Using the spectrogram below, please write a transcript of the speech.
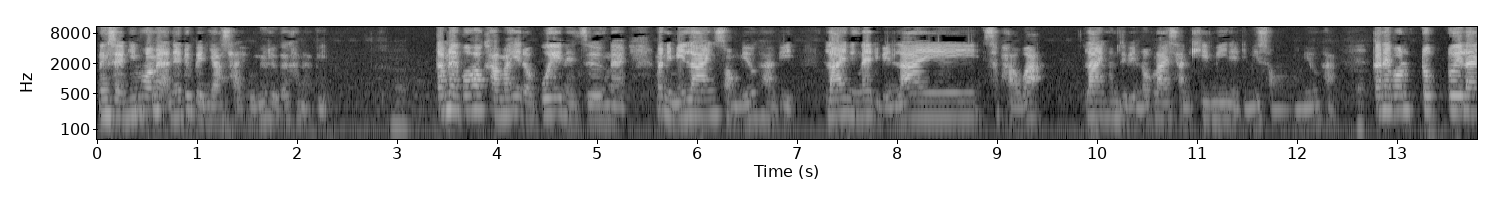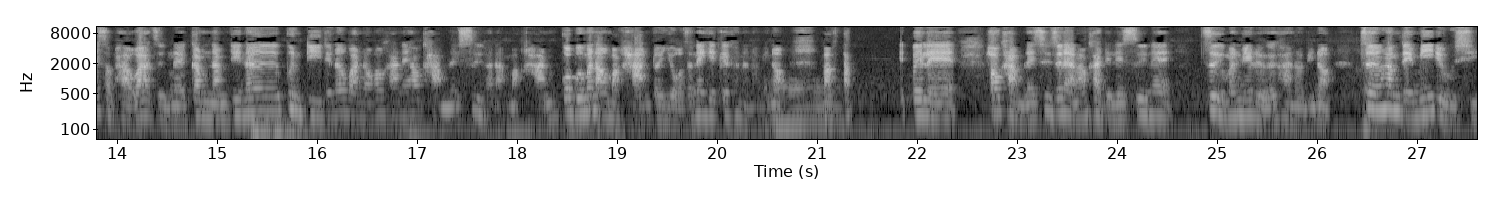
หนึ่งแสนหิมพร้อมแม่อันนี้ด้วยเป็นยาสายหูมิหรือก็ขนาดพี่ครับกำในพวกเขาคามาเฮ็ดเอากล้วยในจึงในมันนี่มีลายสองนิ้วค่ะพี่ลายหนึ่งในที่เป็นลายสภาวะ ลายมันจะเป็นลอกลายสารเคมีเนี่ยที่มีสองนิ้วค่ะ ก็ในพอตุกด้วยลายสภาวะจึงในกำนำที่เนอพื้นดีที่เนอวันเนาะเขาค้าในเขาขำในซื้อขนาดหมักหันก็เบิ่มันเอาหมักหันประโยชน์จะในเฮ็ดกันขนาดนั้นพี่เนาะมักตักไปเลยเขาขำเลยซื้อจะเนี่ยเขาขาดเดเลยซื้อเนี่ยซื้อมันมีเหลือค่ะเนาะพี่เนาะซึ่งทำเดมีอยู่สี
